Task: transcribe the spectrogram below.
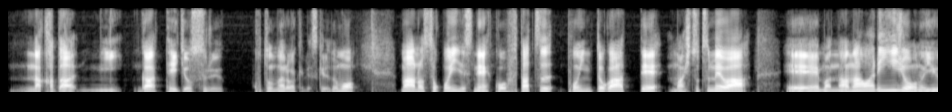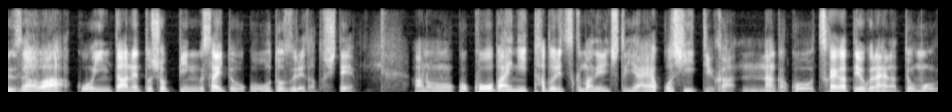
な方にが提供することになるわけですけれども、まあ、あの、そこにですね、こう、2つポイントがあって、まあ、1つ目は、えー、まあ、7割以上のユーザーは、こう、インターネットショッピングサイトをこう訪れたとして、あの、こう、購買にたどり着くまでにちょっとややこしいっていうか、なんかこう、使い勝手良くないなって思う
